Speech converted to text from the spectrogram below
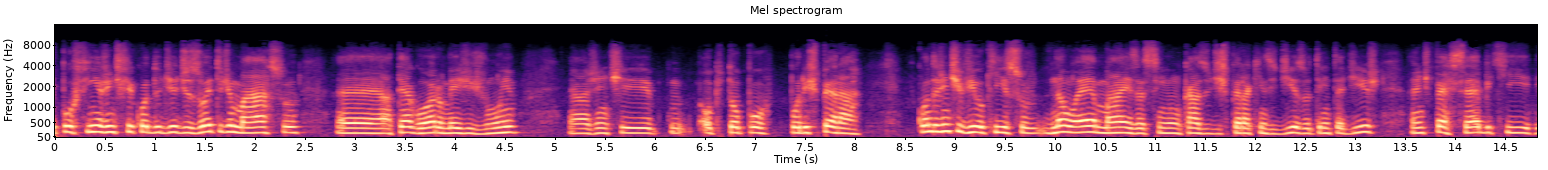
e por fim a gente ficou do dia 18 de março é, até agora, o mês de junho, a gente optou por, por esperar. Quando a gente viu que isso não é mais assim um caso de esperar 15 dias ou 30 dias, a gente percebe que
